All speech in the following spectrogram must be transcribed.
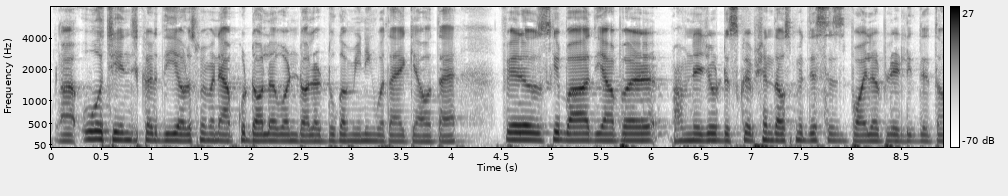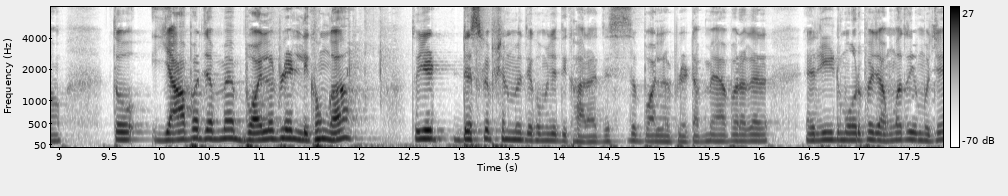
वो चेंज कर दी और उसमें मैंने आपको डॉलर वन डॉलर टू का मीनिंग बताया क्या होता है। फिर उसके बाद यहाँ पर हमने जो डिस्क्रिप्शन था उसमें दिस इज़ बॉयलर प्लेट लिख देता हूँ। तो यहाँ पर जब मैं बॉयलर प्लेट लिखूँगा तो ये डिस्क्रिप्शन में देखो मुझे दिखा रहा है this is a boiler plate अब मैं यहाँ पर अगर रीड मोर पे जाऊँगा तो ये मुझे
